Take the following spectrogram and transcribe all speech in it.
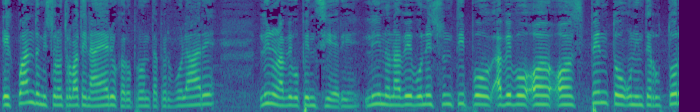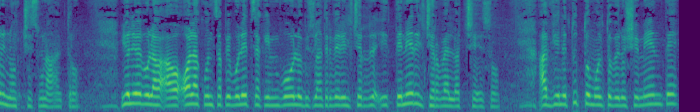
E quando mi sono trovata in aereo, che ero pronta per volare, lì non avevo pensieri, lì non avevo nessun tipo, avevo, ho, ho spento un interruttore e ho acceso un altro. Io la, ho la consapevolezza che in volo bisogna tenere il, cerve- tenere il cervello acceso. Avviene tutto molto velocemente,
